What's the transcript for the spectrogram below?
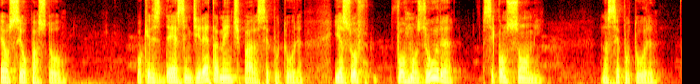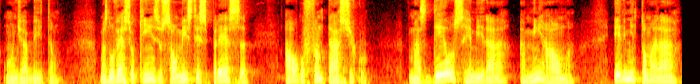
é o seu pastor, porque eles descem diretamente para a sepultura e a sua formosura se consome na sepultura onde habitam. Mas no verso 15, o salmista expressa algo fantástico. Mas Deus remirá a minha alma, ele me tomará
